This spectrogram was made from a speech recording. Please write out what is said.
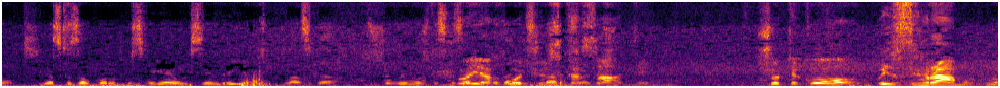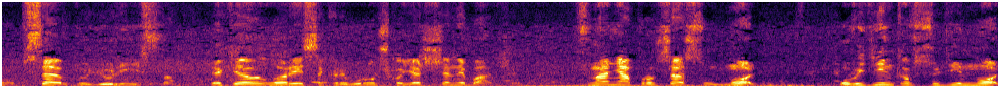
От, я сказав коротко своє. Олексій Андрійович, будь ласка, що ви можете сказати? Що я хочу сказати, що такого безграмотного псевдоюриста, як є Лариса Криворучко, я ще не бачив. Знання процесу ноль, поведінка в суді ноль,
